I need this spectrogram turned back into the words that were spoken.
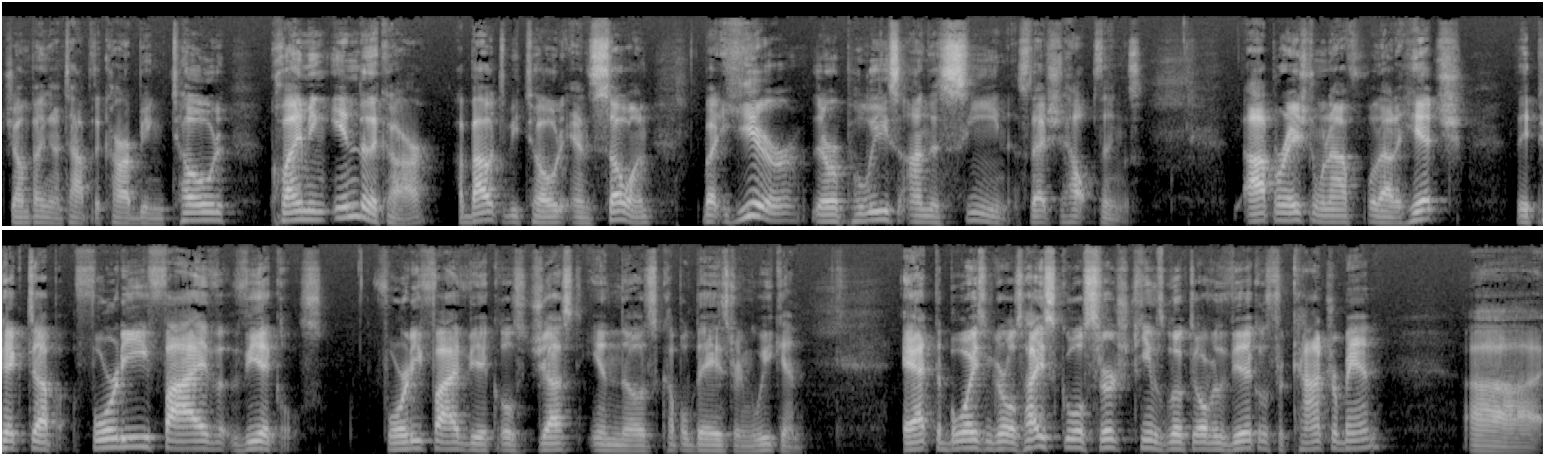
jumping on top of the car being towed, climbing into the car about to be towed, and so on. But here, there were police on the scene, so that should help things. The operation went off without a hitch. They picked up 45 vehicles, 45 vehicles just in those couple days during the weekend. At the Boys and Girls High School, search teams looked over the vehicles for contraband. Uh,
